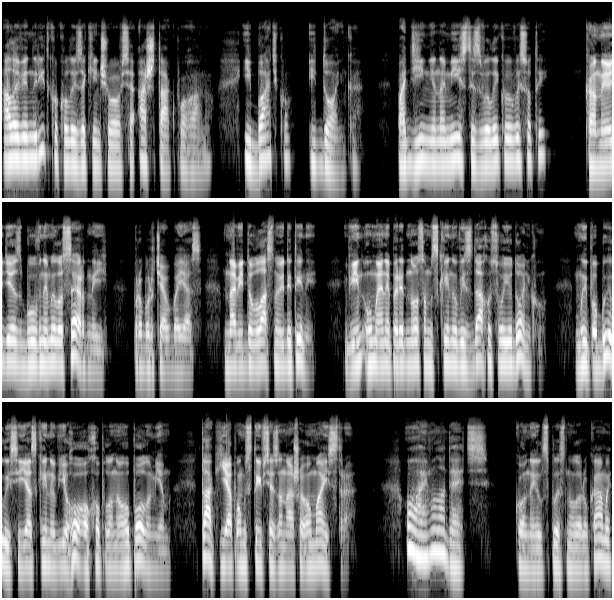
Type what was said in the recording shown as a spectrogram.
але він рідко коли закінчувався аж так погано. І батько, і донька. Падіння на міст із великої висоти. Канедіас був немилосердний, пробурчав Баяс, навіть до власної дитини. Він у мене перед носом скинув із даху свою доньку. Ми побились, і я скинув його, охопленого полум'ям. Так я помстився за нашого майстра. Ой, молодець. Конейл сплеснула руками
